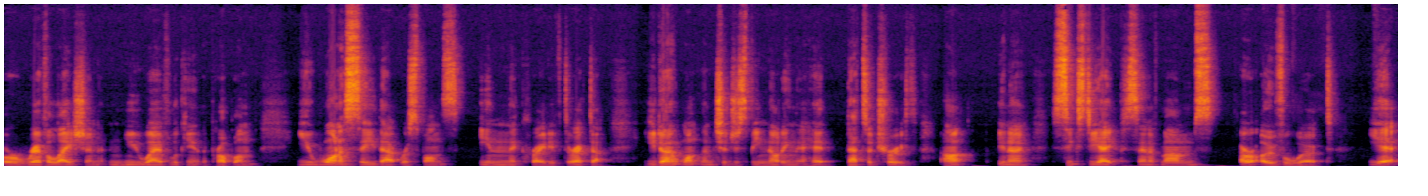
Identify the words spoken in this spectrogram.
or a revelation, a new way of looking at the problem. You want to see that response in the creative director. You don't want them to just be nodding their head. That's a truth. Oh, you know, 68% of mums are overworked. Yeah,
